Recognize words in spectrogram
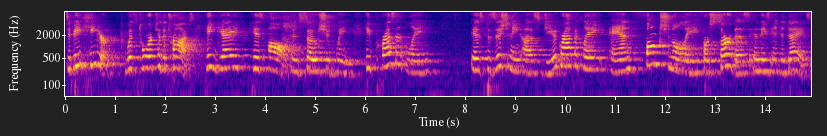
to be here with Torah to the Tribes. He gave his all, and so should we. He presently is positioning us geographically and functionally for service in these end of days.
